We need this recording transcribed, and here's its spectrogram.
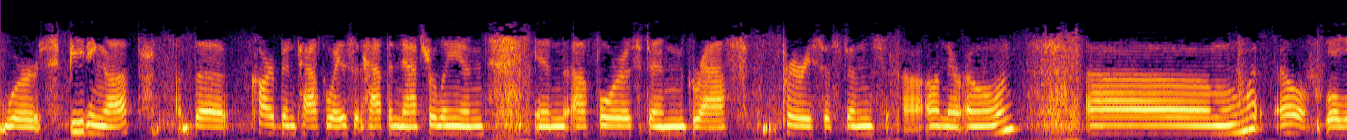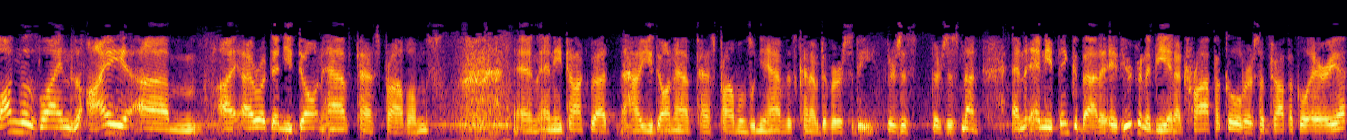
we're speeding up the carbon pathways that happen naturally in, in uh, forest and grass prairie systems uh, on their own. Um, what else? Well, along those lines, I, um, I I wrote down you don't have pest problems, and and he talked about how you don't have pest problems when you have this kind of diversity. There's just there's just none. And and you think about it, if you're going to be in a tropical or subtropical area,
